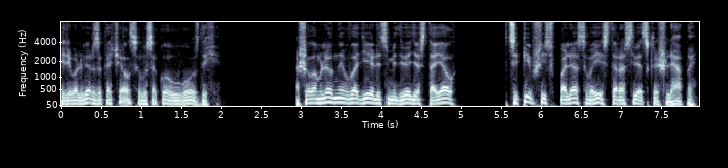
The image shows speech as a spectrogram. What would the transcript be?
и револьвер закачался высоко в воздухе. Ошеломленный владелец медведя стоял, вцепившись в поля своей старосветской шляпы.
